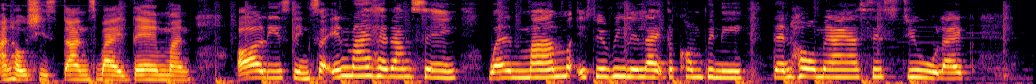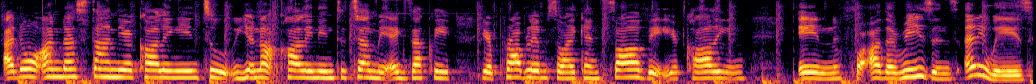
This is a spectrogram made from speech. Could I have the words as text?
and how she stands by them and all these things. So in my head, I'm saying, well, ma'am, if you really like the company, then how may I assist you? Like, I don't understand you're calling in to, you're not calling in to tell me exactly your problem so I can solve it. You're calling in for other reasons. Anyways,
